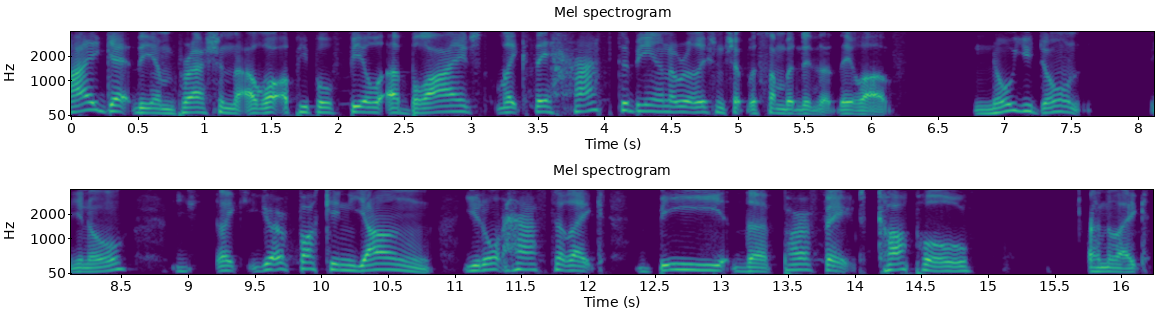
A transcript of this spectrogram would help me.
I get the impression that a lot of people feel obliged, like they have to be in a relationship with somebody that they love. No, you don't. You know, like you're fucking young. You don't have to like be the perfect couple and like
